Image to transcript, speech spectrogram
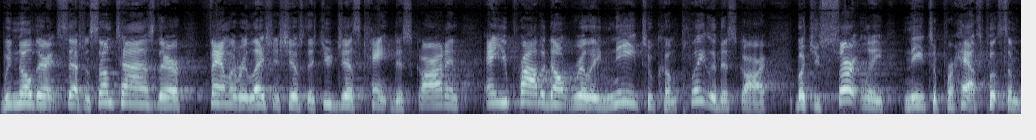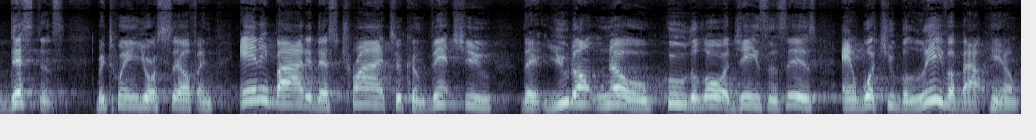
We know there are exceptions. Sometimes there are family relationships that you just can't discard, and, and you probably don't really need to completely discard, but you certainly need to perhaps put some distance between yourself and anybody that's trying to convince you that you don't know who the Lord Jesus is and what you believe about him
